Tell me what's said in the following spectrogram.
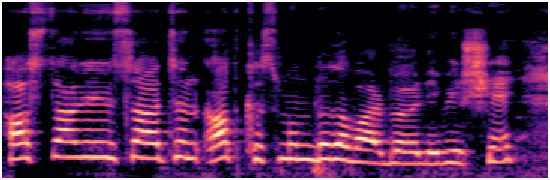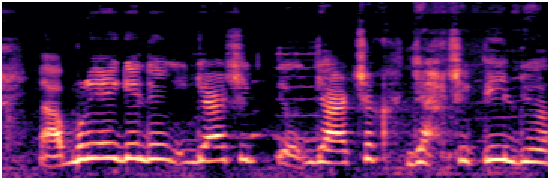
Hastanenin zaten alt kısmında da var böyle bir şey. Ya buraya gelin gerçek gerçek gerçek değil diyor.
